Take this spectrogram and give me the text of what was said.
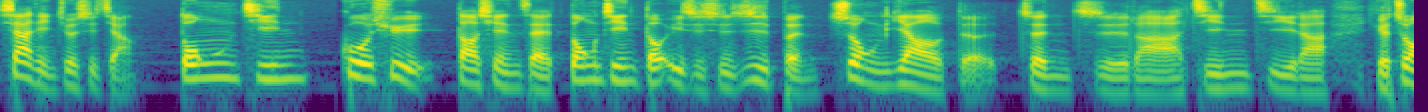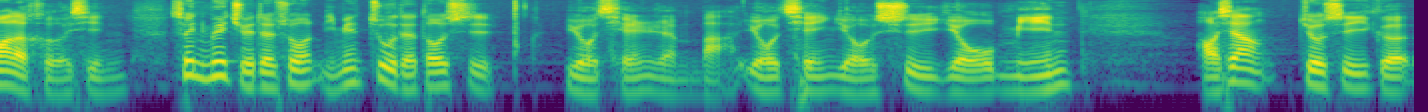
夏町就是讲东京过去到现在，东京都一直是日本重要的政治啦、经济啦一个重要的核心，所以你会觉得说里面住的都是有钱人吧，有钱有势有名。好像就是一个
